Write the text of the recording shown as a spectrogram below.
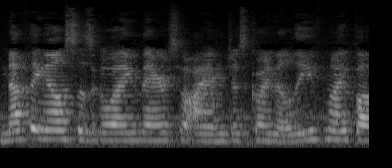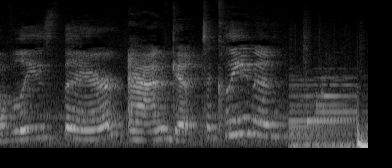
nothing else is going there. So I am just going to leave my bubblies there and get to cleaning.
